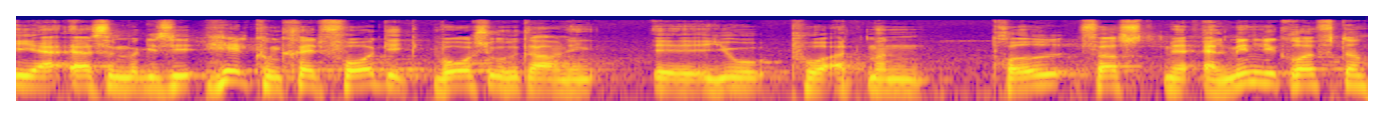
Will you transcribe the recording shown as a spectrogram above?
Ja, altså man kan sige, helt konkret foregik vores udgravning øh, jo på, at man prøvede først med almindelige grøfter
